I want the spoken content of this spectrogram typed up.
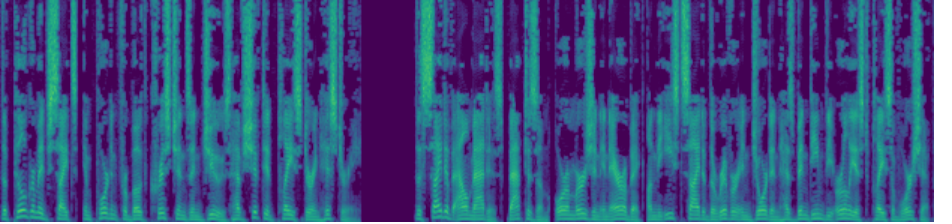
The pilgrimage sites, important for both Christians and Jews have shifted place during history. The site of al-Maghtas baptism, or immersion in Arabic on the east side of the river in Jordan has been deemed the earliest place of worship.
